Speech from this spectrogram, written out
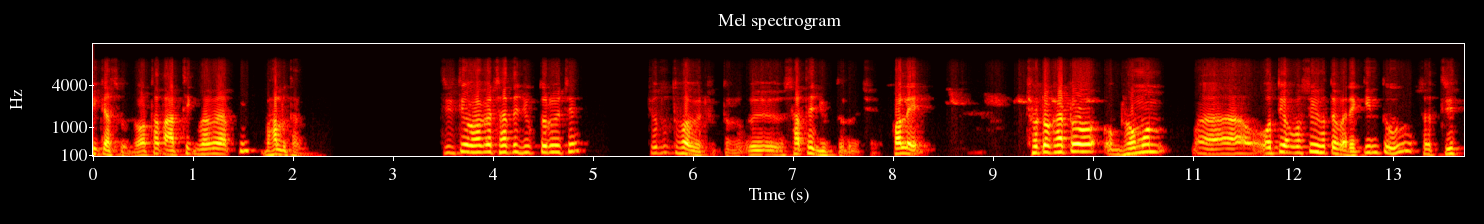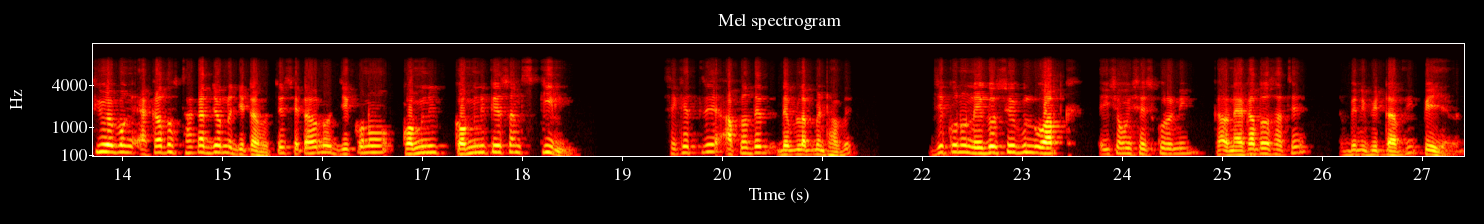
বিকাশ হলো অর্থাৎ আর্থিকভাবে আপনি ভালো থাকবেন। তৃতীয় ভাবের সাথে যুক্ত রয়েছে, চতুর্থ ভাবের সাথে যুক্ত রয়েছে। ফলে ছোটখাটো ভ্রমণ অতি অবশ্যই হতে পারে, কিন্তু তৃতীয় এবং একাদশ থাকার জন্য যেটা হচ্ছে, সেটা হলো যে কোনো কমিউনিকেশন স্কিল সেক্ষেত্রে আপনাদের ডেভেলপমেন্ট হবে। যে কোনো নেগোসিয়েবল ওয়ার্ক এই সময় শেষ করে নিন, কারণ একাদশ আছে বেনিফিটটা আপনি পেয়ে যাবেন।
